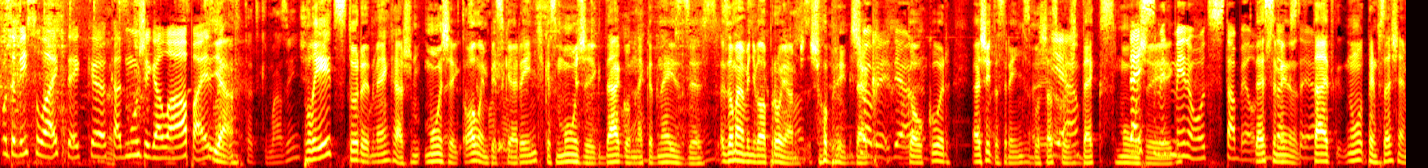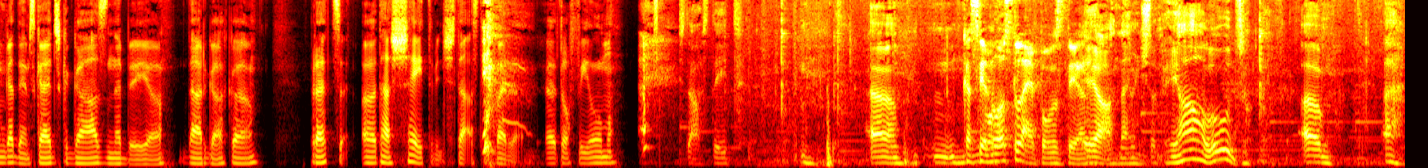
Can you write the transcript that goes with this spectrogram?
Un te visu laiku tiek uh, kāda mūžīgā lāpa Jā. kad maziņš. Plīts tur ir vienkārši mūžīgi olimpiskie riņķi, kas mūžīgi deg un nekad neizdzies. Es domāju, viņi vēl projām šobrīd deg Šobrīd, jā. kaut kur. Eh, Šitas riņķis būs tas, Jā. kurš degs Desmit mūžīgi. minūtes stabili. Desmit viņš minūtes. degs tajā. Tā ir, nu, pirms sešiem gadiem skaidrs, ka gāze nebija uh, dārgākā prece. Uh, tā šeit viņš stāsta par uh, to filmu. Stāstīt. Uh, Kas ir noslēpums tie? jā, ne, viņš saka, jā, lūdzu. Um, uh,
